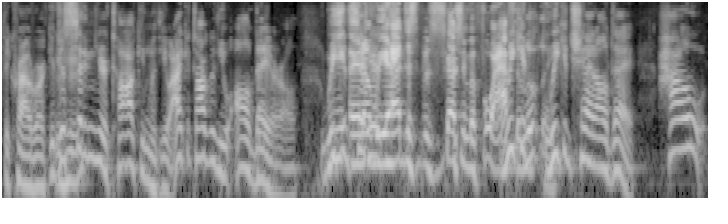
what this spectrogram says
the crowd work. And just sitting here talking with you, I could talk with you all day, Earl. Mm-hmm. We, and we had this discussion before. we Absolutely. could, we could chat all day. How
